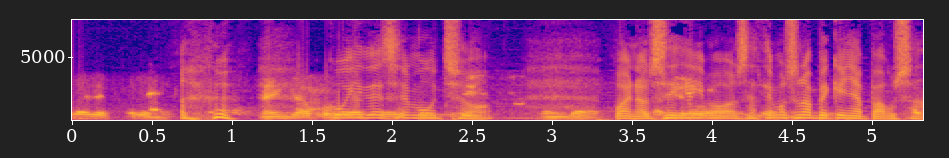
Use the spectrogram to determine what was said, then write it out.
ya, ya. Venga, pues, Cuídese gracias, mucho. sí. Venga, Bueno, adiós, seguimos, hacemos una pequeña pausa.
